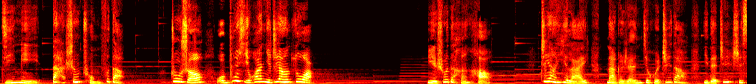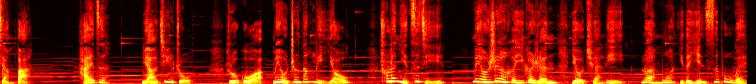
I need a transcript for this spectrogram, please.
吉米大声重复道：“住手！我不喜欢你这样做。”你说的很好，这样一来，那个人就会知道你的真实想法。孩子，你要记住。如果没有正当理由，除了你自己，没有任何一个人有权利乱摸你的隐私部位，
